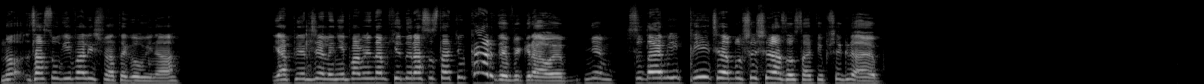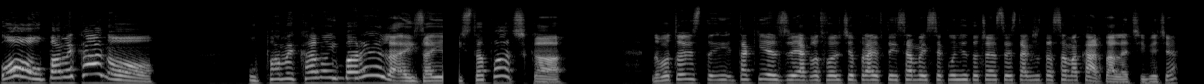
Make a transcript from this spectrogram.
No, zasługiwaliśmy na tego wina. Ja pierdzielę, nie pamiętam kiedy raz ostatnio kardę wygrałem. Nie wiem, co najmniej 5 albo 6 razy ostatnio przegrałem. O, Upamecano! Upamecano i Barella, ej, zajebista paczka. No bo to jest, y, tak jest, że jak otworzycie prawie w tej samej sekundzie, to często jest tak, że ta sama karta leci, wiecie?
